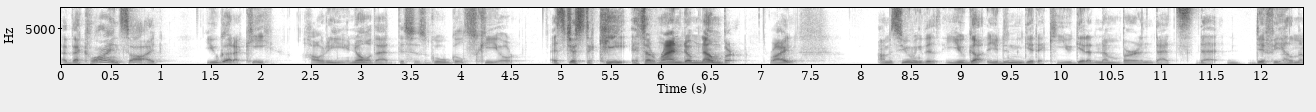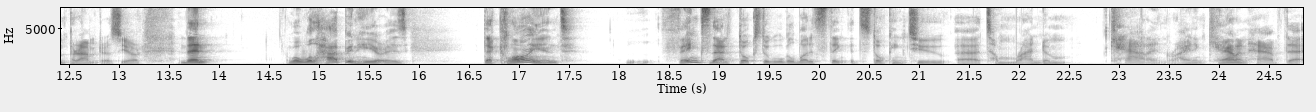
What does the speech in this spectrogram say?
at the client side, you got a key. How do you know that this is Google's key or it's just a key? It's a random number, right? I'm assuming that you got you didn't get a key, you get a number, and that's the Diffie-Hellman parameters here. And then what will happen here is the client thinks that it talks to Google, but it's think it's talking to uh, some random Karen, right? And Karen have the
